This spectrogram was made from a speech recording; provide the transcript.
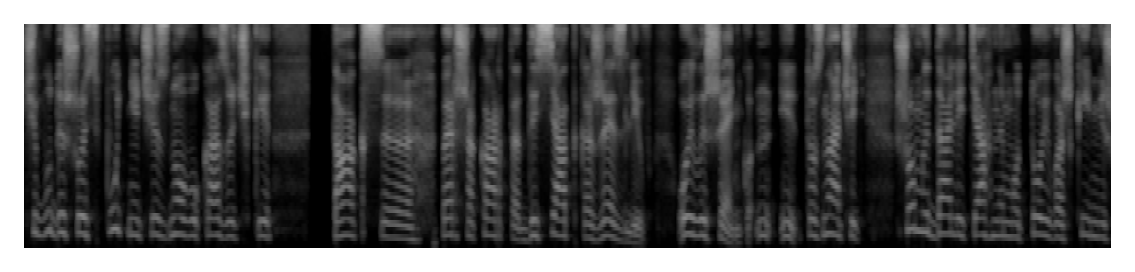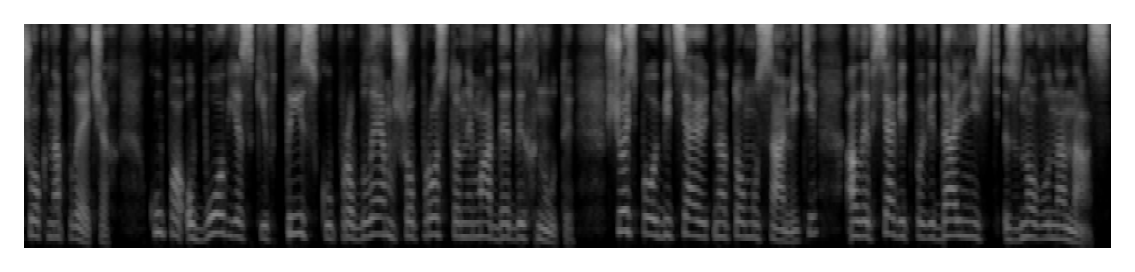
Чи буде щось путнє, чи знову казочки Такс, е, перша карта, десятка жезлів. Ой, лишенько. То значить, що ми далі тягнемо той важкий мішок на плечах? Купа обов'язків, тиску, проблем, що просто нема де дихнути. Щось пообіцяють на тому саміті, але вся відповідальність знову на нас.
